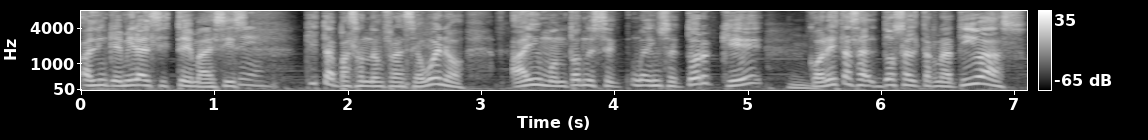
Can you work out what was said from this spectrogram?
alguien que mira el sistema, decís, Sí. ¿qué está pasando en Francia? Bueno, hay un montón de hay un sector que Mm. con estas dos alternativas,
